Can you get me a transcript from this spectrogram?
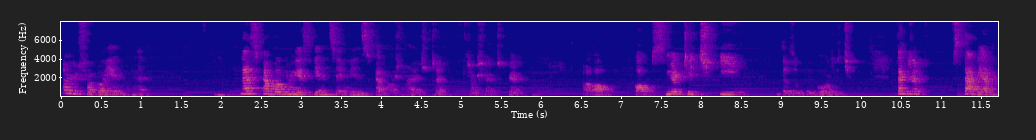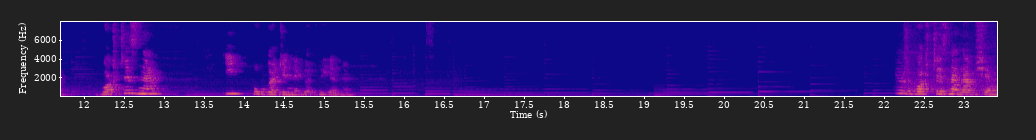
to już obojętne. Na schabowym jest więcej mięska, można jeszcze troszeczkę obsmyczyć i do zupy włożyć. Także wstawiam włoszczyznę i pół godziny gotujemy. Już włoszczyzna nam się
